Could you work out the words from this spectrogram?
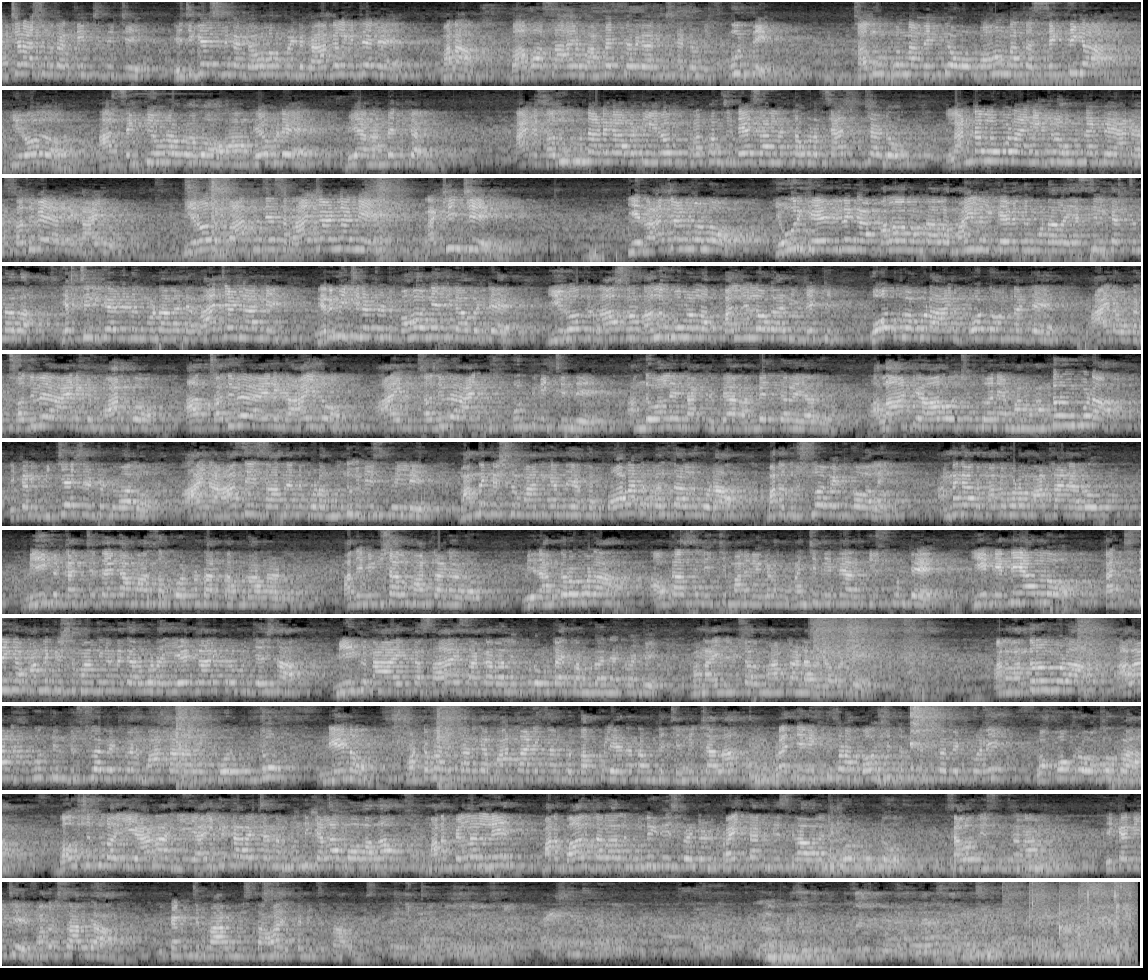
అక్షరాస్యులుగా తీర్చిదిద్ది ఎడ్యుకేషన్గా డెవలప్మెంట్ కాగలిగితేనే మన బాబాసాహెబ్ అంబేద్కర్ గారు ఇచ్చినటువంటి స్ఫూర్తి. చదువుకున్న వ్యక్తి ఓ మహోన్నత శక్తిగా ఈరోజు ఆ శక్తి ఎవరో ఆ దేవుడే బిఆర్ అంబేద్కర్. ఆయన చదువుకున్నాడు కాబట్టి ఈరోజు ప్రపంచ దేశాలంతా కూడా శాసించాడు. లండన్లో కూడా ఆయన ఎక్కడ ఉందంటే ఆయన చదువే ఆయనకు ఆయుధం. ఈరోజు భారతదేశ రాజ్యాంగాన్ని రక్షించి ఈ రాజ్యాంగంలో ఎవరికి ఏ విధంగా ఫలాలు ఉండాలా మహిళలకు ఏ విధంగా ఉండాలా ఎస్సీలకి ఎస్ట్ ఉండాలా ఎస్టీలకు ఏ విధంగా ఉండాలనే రాజ్యాంగాన్ని నిర్మించినటువంటి మహోన్నతి కాబట్టి ఈ రోజు రాష్ట్రం నలుమూలల పల్లెల్లో కానీ జడ్జి కోర్టులో కూడా ఆయన ఫోటో ఉందంటే ఆయన ఒక చదువే ఆయనకి మార్గం. ఆ చదువే ఆయనకి ఆయుధం. ఆయన చదివే ఆయనకు స్ఫూర్తినిచ్చింది. అందువల్లే డాక్టర్ బిఆర్ అంబేద్కర్ అయ్యారు. అలాంటి ఆలోచనతోనే మనం అందరం కూడా ఇక్కడికి ఇచ్చేసినటువంటి వాళ్ళు ఆయన ఆశయ సాధనను కూడా ముందుకు తీసుకెళ్ళి మందకృష్ణ మాదిగన్న యొక్క పోరాట ఫలితాలను కూడా మన దృష్టిలో పెట్టుకోవాలి. అన్నగారు మన కూడా మాట్లాడారు మీకు ఖచ్చితంగా మా సపోర్ట్ ఉంటుంది తమ్ముడు అన్నాడు. పది నిమిషాలు మాట్లాడాడు. మీరందరూ కూడా అవకాశాలు ఇచ్చి మనం ఇక్కడ ఒక మంచి నిర్ణయాలు తీసుకుంటే ఈ నిర్ణయాల్లో ఖచ్చితంగా మంద కృష్ణమాదిగన్న గారు కూడా ఏ కార్యక్రమం చేసినా మీకు నా యొక్క సహాయ సహకారాలు ఇప్పుడు ఉంటాయి తమ్ముడు అనేటువంటి మనం ఐదు నిమిషాలు మాట్లాడారు కాబట్టి మనం అందరం కూడా అలాంటి స్ఫూర్తిని దృష్టిలో పెట్టుకొని మాట్లాడాలని కోరుకుంటూ నేను మొట్టమొదటిసారిగా మాట్లాడిన దానికి తప్పు లేదన్నా ఉంటే క్షమించాలా? ప్రతి వ్యక్తి కూడా భవిష్యత్తును దృష్టిలో పెట్టుకొని ఒక్కొక్కరు ఒక్కొక్క భవిష్యత్తులో ఈ ఆన ఈ ఐక్య కార్యాచరణ ముందుకు ఎలా పోవాలా? మన పిల్లల్ని మన బాధితరాలను ముందుకు తీసుకునేటువంటి ప్రయత్నాన్ని తీసుకురావాలని కోరుకుంటూ సెలవు తీసుకుంటున్నాను. ఇక్కడి నుంచి మొదటిసారిగా ఇక్కడి నుంచి ప్రారంభిస్తామా? ఇక్కడి నుంచి ప్రారంభిస్తాం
